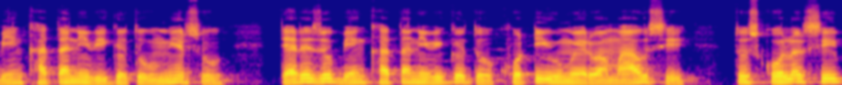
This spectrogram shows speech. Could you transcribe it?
બેંક ખાતાની વિગતો ઉમેરશો, ત્યારે જો બેંક ખાતાની વિગતો ખોટી ઉમેરવામાં આવશે, તો સ્કોલરશીપ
